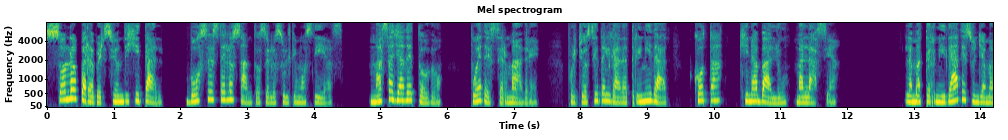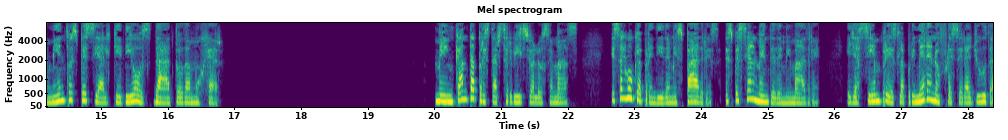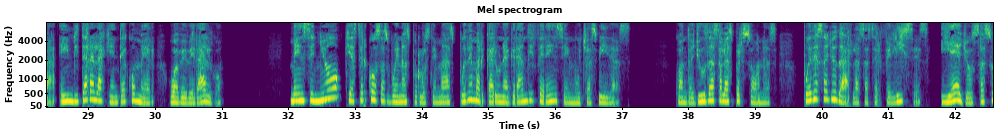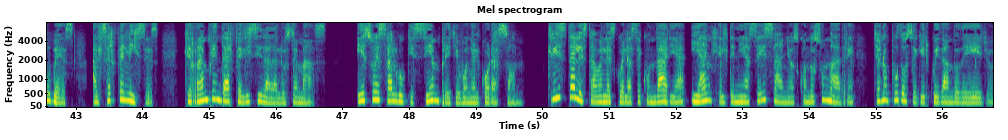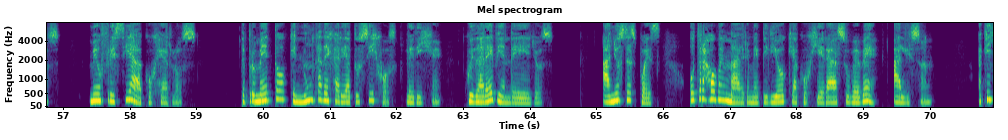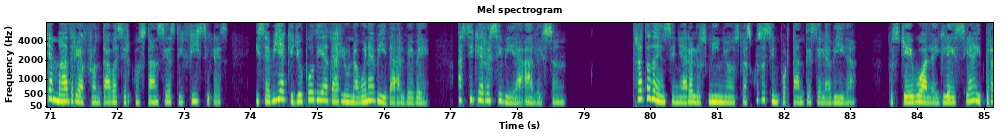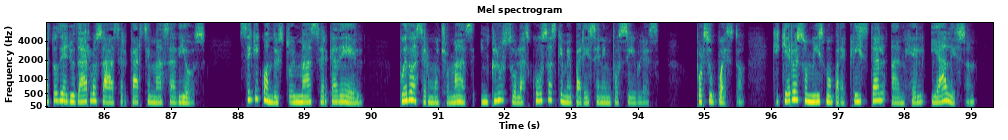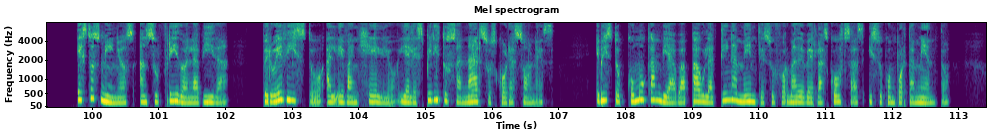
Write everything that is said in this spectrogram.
Solo para versión digital, Voces de los Santos de los Últimos Días. Más allá de todo, puedes ser madre. Por Josie Delgada Trinidad, Kota Kinabalu, Malasia. La maternidad es un llamamiento especial que Dios da a toda mujer. Me encanta prestar servicio a los demás. Es algo que aprendí de mis padres, especialmente de mi madre. Ella siempre es la primera en ofrecer ayuda e invitar a la gente a comer o a beber algo. Me enseñó que hacer cosas buenas por los demás puede marcar una gran diferencia en muchas vidas. Cuando ayudas a las personas, puedes ayudarlas a ser felices y ellos, a su vez, al ser felices, querrán brindar felicidad a los demás. Eso es algo que siempre llevo en el corazón. Crystal estaba en la escuela secundaria y Ángel tenía seis años cuando su madre ya no pudo seguir cuidando de ellos. Me ofrecía a acogerlos. Te prometo que nunca dejaré a tus hijos, le dije. Cuidaré bien de ellos. Años después, otra joven madre me pidió que acogiera a su bebé, Allison. Aquella madre afrontaba circunstancias difíciles y sabía que yo podía darle una buena vida al bebé, así que recibí a Allison. Trato de enseñar a los niños las cosas importantes de la vida, los llevo a la iglesia y trato de ayudarlos a acercarse más a Dios. Sé que cuando estoy más cerca de Él, puedo hacer mucho más, incluso las cosas que me parecen imposibles. Por supuesto, que quiero eso mismo para Crystal, Ángel y Allison. Estos niños han sufrido en la vida, pero he visto al Evangelio y al Espíritu sanar sus corazones. He visto cómo cambiaba paulatinamente su forma de ver las cosas y su comportamiento.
